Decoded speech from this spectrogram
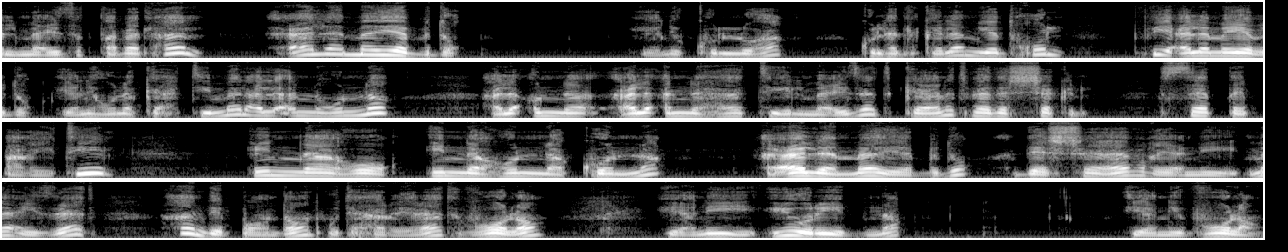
المعزات بطبيعة الحال على ما يبدو. يعني كلها كل هذا الكلام يدخل في على ما يبدو. يعني هناك احتمال على أنهن على أن على أن هذه المعزات كانت بهذا الشكل. c'étaient paraît-il إنه إنهن كن على ما يبدو des chèvres يعني معزات indépendantes متحررات voulant يعني يريدن يعني voulant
